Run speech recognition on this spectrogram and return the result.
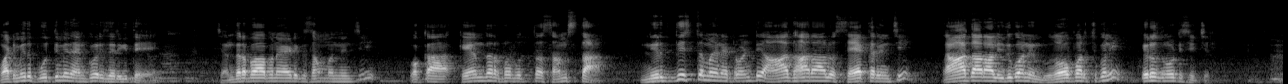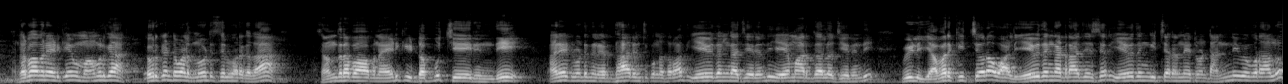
వాటి మీద పూర్తి మీద ఎంక్వైరీ జరిగితే చంద్రబాబు నాయుడుకి సంబంధించి ఒక కేంద్ర ప్రభుత్వ సంస్థ నిర్దిష్టమైనటువంటి ఆధారాలు సేకరించి ఆధారాలు ఇదిగో నేను రుజువుపరుచుకొని ఈరోజు నోటీస్ ఇచ్చింది చంద్రబాబు నాయుడుకి ఏమో మామూలుగా ఎవరికంటే వాళ్ళకి నోటీస్ ఇవ్వరు కదా. చంద్రబాబు నాయుడుకి డబ్బు చేరింది అనేటువంటిది నిర్ధారించుకున్న తర్వాత ఏ విధంగా చేరింది ఏ మార్గాల్లో చేరింది వీళ్ళు ఎవరికి ఇచ్చారో వాళ్ళు ఏ విధంగా డ్రా చేశారు ఏ విధంగా ఇచ్చారు అనేటువంటి అన్ని వివరాలు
